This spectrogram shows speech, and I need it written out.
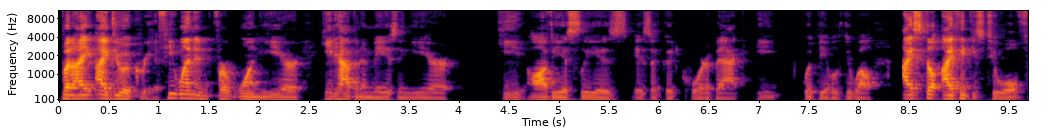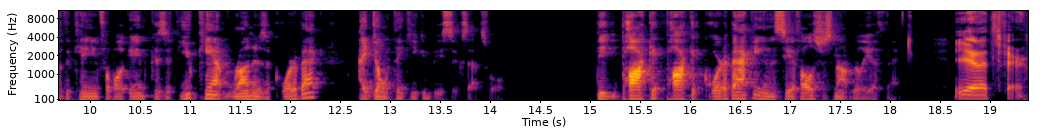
But I, I do agree. If he went in for one year, he'd have an amazing year. He obviously is is a good quarterback. He would be able to do well. I still I think he's too old for the Canadian football game because if you can't run as a quarterback, I don't think you can be successful. The pocket pocket quarterbacking in the CFL is just not really a thing. Yeah, that's fair.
